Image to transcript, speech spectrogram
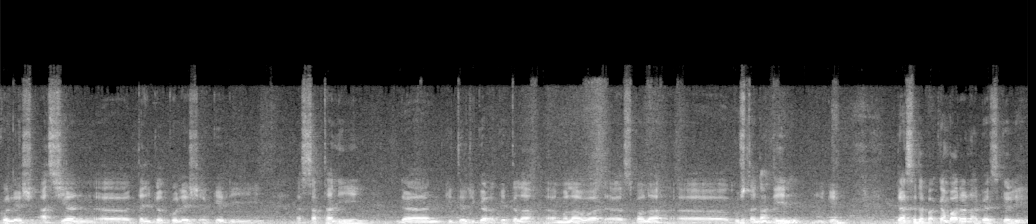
College ASEAN uh, Technical College okay, di uh, Sabtani dan kita juga okay, telah uh, melawat uh, sekolah uh, Bustanuddin okay. dan saya dapat gambaran lah sekali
